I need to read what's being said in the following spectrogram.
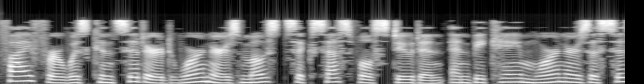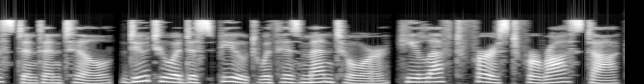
Pfeiffer was considered Werner's most successful student and became Werner's assistant until, due to a dispute with his mentor, he left first for Rostock,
